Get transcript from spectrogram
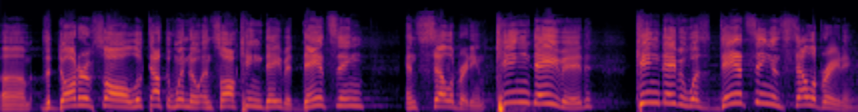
Um, the daughter of Saul looked out the window and saw King David dancing and celebrating. King David, King David was dancing and celebrating.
